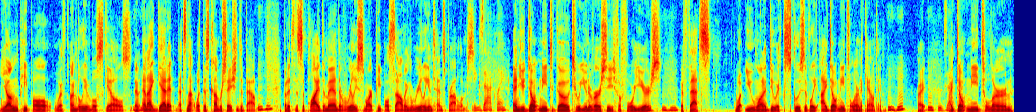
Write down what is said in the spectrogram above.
young people with unbelievable skills. And, and mm-hmm. I get it. That's not what this conversation's about. Mm-hmm. But it's the supply demand of really smart people solving really intense problems. Exactly. And you don't need to go to a university for four years mm-hmm. if that's what you want to do exclusively. I don't need to learn accounting, right? I exactly. don't need to learn,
